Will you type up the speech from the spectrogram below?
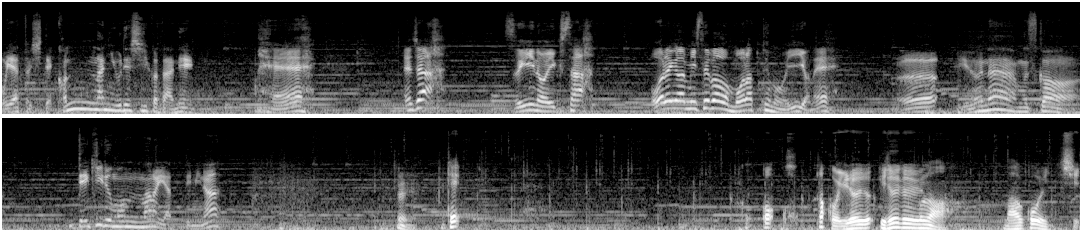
親としてこんなに嬉しいことはねへえじゃあ次の戦。俺が見せ場をもらってもいいよね。う言うな息子。できるもんならやってみな。うん。でおなんかいろいろいろいろいるな。孫一。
